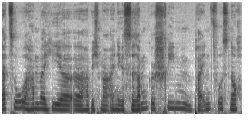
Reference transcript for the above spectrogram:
dazu haben wir hier, äh, habe ich mal einiges zusammengeschrieben, ein paar Infos noch.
